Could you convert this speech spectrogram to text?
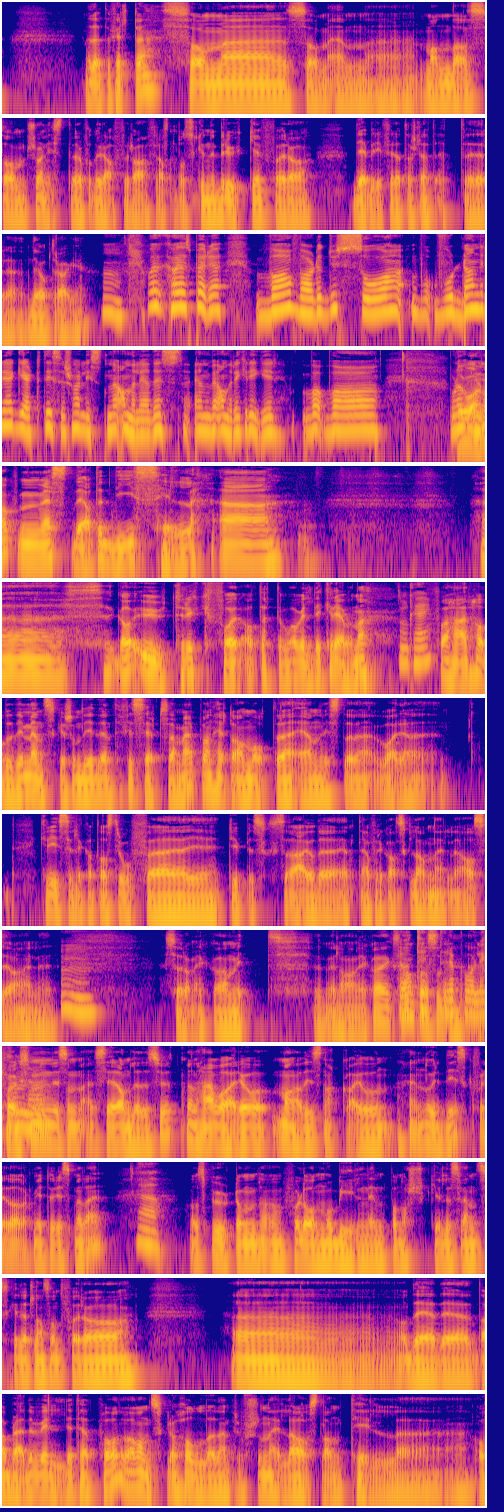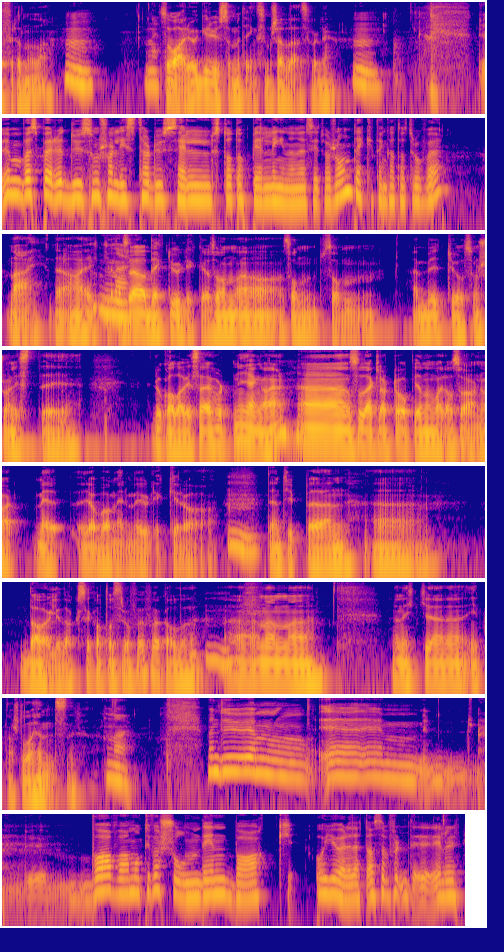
med dette feltet, som, eh, som en eh, mann da som journalister og fotografer fra Aftenposten kunne bruke for å debrife rett og slett etter eh, det oppdraget. Mm. Kan jeg spørre, hva var det du så Hvordan reagerte disse journalistene annerledes enn ved andre kriger? Hva, hva Det var nok mest det at de selv eh, ga uttrykk for at dette var veldig krevende. Okay. For her hadde de mennesker som de identifiserte seg med, på en helt annen måte enn hvis det var en krise eller katastrofe. Typisk så er jo det enten i afrikanske land eller Asia eller Sør-Amerika, midt Mellom-Amerika. ikke sant? Altså, på, liksom, folk som liksom ser annerledes ut. Men her var jo mange av de snakka jo nordisk, fordi det hadde vært mye turisme der. Ja. Og spurte om å få låne mobilen din på norsk eller svensk eller et eller annet sånt for å Uh, Og det, det, da blei det veldig tett på. Det var vanskelig å holde den profesjonelle avstanden til uh, ofrene. da. Så var det jo grusomme ting som skjedde der, selvfølgelig. Du, Jeg må bare spørre, du som journalist, har du selv stått oppe i en lignende situasjon? Dekket en katastrofe? Nei, det har jeg ikke. Altså, jeg har dekket ulykker og sånn. Og sånn som, jeg begynte jo som journalist i lokalavisa i Horten, i Gjengangeren. Eh, så det er klart opp gjennom åra så har han jobba mer med ulykker og den type eh, dagligdagse katastrofer, for å kalle det det. Eh, men, eh, men ikke internasjonale hendelser. Nei. Men du, eh, du- Hva var motivasjonen din bak å gjøre dette? Altså, for, eller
